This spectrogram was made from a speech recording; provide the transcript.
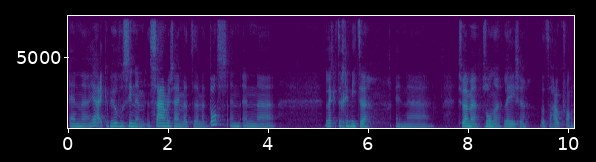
En uh, ja, ik heb heel veel zin in samen zijn met, uh, met Bas en, en lekker te genieten. En zwemmen, zonnen, lezen, dat hou ik van.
